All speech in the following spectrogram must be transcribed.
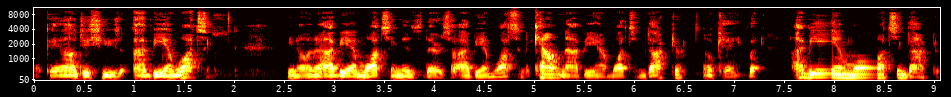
Okay, I'll just use IBM Watson. You know, and IBM Watson is there's IBM Watson accountant, IBM Watson doctor. Okay, but IBM Watson Doctor.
